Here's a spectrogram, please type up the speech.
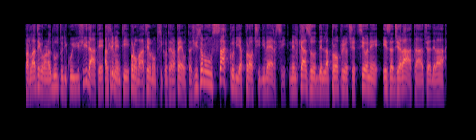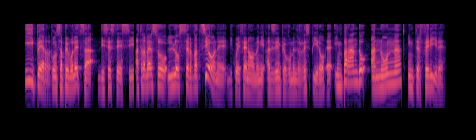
parlate con un adulto di cui vi fidate, altrimenti provate uno psicoterapeuta. Ci sono un sacco di approcci diversi. Nel caso della propriocezione esagerata, cioè della iperconsapevolezza di se stessi, attraverso l'osservazione di quei fenomeni, ad esempio come il respiro, eh, imparando a non interferire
